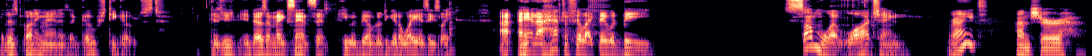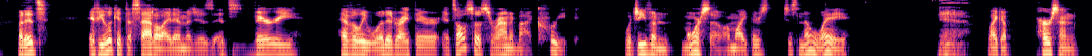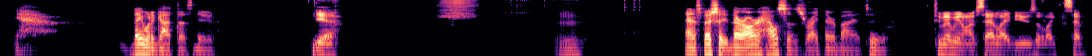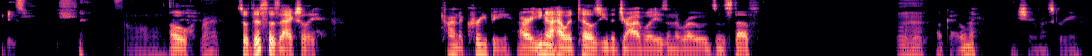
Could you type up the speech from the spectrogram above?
this bunny man is a ghosty ghost because it doesn't make sense that he would be able to get away as easily. I, and I have to feel like they would be somewhat watching, right? I'm sure. But it's if you look at the satellite images, it's very heavily wooded right there. It's also surrounded by a creek, which even more so. I'm like, there's just no way Yeah. like a person they would have got this dude. Yeah. Mm. And especially there are houses right there by it too. Too bad we don't have satellite views of like the seventies. Oh, right. so this is actually kind of creepy. All right, you know how it tells you the driveways and the roads and stuff. Mm-hmm. Okay, let me let me share my screen.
